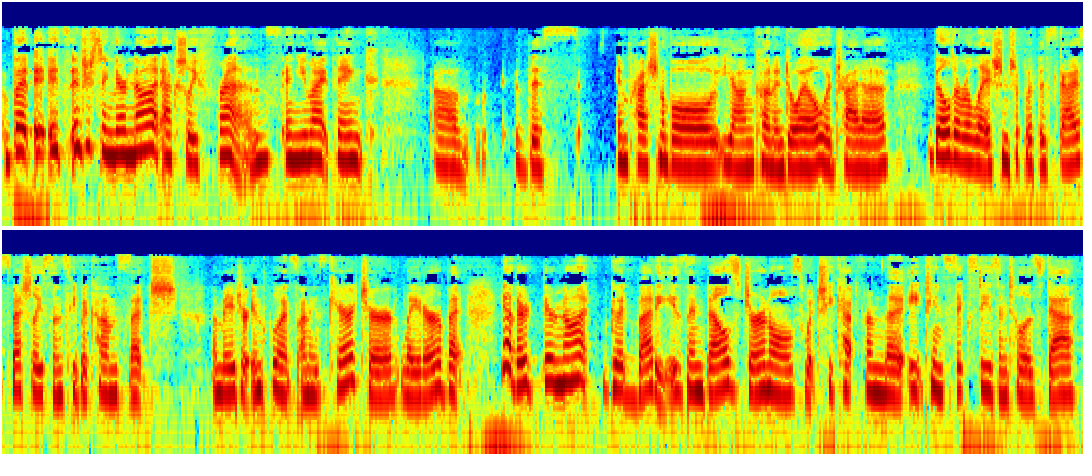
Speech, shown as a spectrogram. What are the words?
But it's interesting, they're not actually friends, and you might think um, this impressionable young Conan Doyle would try to build a relationship with this guy, especially since he becomes such a major influence on his character later. But yeah, they're they're not good buddies. In Bell's journals, which he kept from the 1860s until his death,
